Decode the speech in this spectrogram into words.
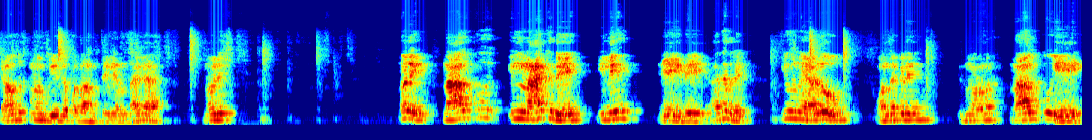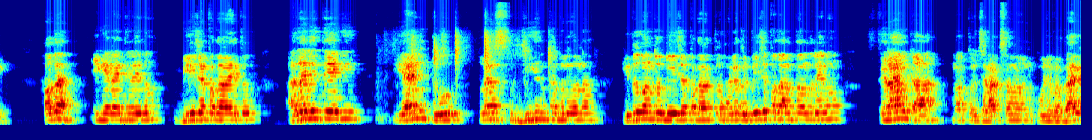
ಯಾವುದಕ್ಕೆ ನಾವು ಬೀಜ ಪದ ಅಂತೀವಿ ಅಂದಾಗ, ನೋಡಿ ನೋಡಿ, ನಾಲ್ಕು ಇಲ್ಲಿ ನಾಲ್ಕಿದೆ ಇಲ್ಲಿ ಎ ಇದೆ. ಹಾಗಾದ್ರೆ ಇವನ್ನ ಎರಡು ಒಂದ ಕಡೆ ಇದು ಮಾಡೋಣ. ನಾಲ್ಕು ಎ. ಹೌದಾ? ಈಗ ಏನಾಯ್ತು ಹೇಳಿದು ಬೀಜ ಪದ ಆಯ್ತು. ಅದೇ ರೀತಿಯಾಗಿ ಎಂಟು ಪ್ಲಸ್ ಬಿ ಅಂತ ಬರೆಯೋಣ. ಇದು ಒಂದು ಬೀಜ ಪದ ಆಯ್ತು. ಹಾಗಾದ್ರೆ ಬೀಜ ಪದ ಅಂತಂದ್ರೇನು ಸ್ಥಿರಾಂಕ ಮತ್ತು ಚರಾಕ್ಷರವನ್ನು ಕೂಡಿ ಬರೆದಾಗ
